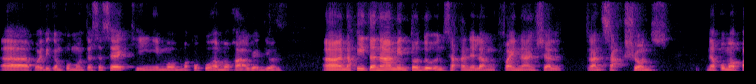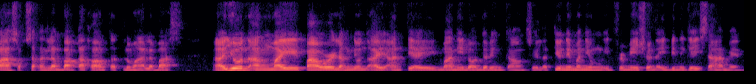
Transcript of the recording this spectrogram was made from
Ah, pwede kang pumunta sa SEC, hingi mo, makukuha mo kaagad yun. Ah, nakita namin to doon sa kanilang financial transactions na pumapasok sa kanilang bank account at lumalabas. Ah, yun ang may power lang yun ay Anti-Money Laundering Council at yun naman yung information na ibinigay sa amin.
